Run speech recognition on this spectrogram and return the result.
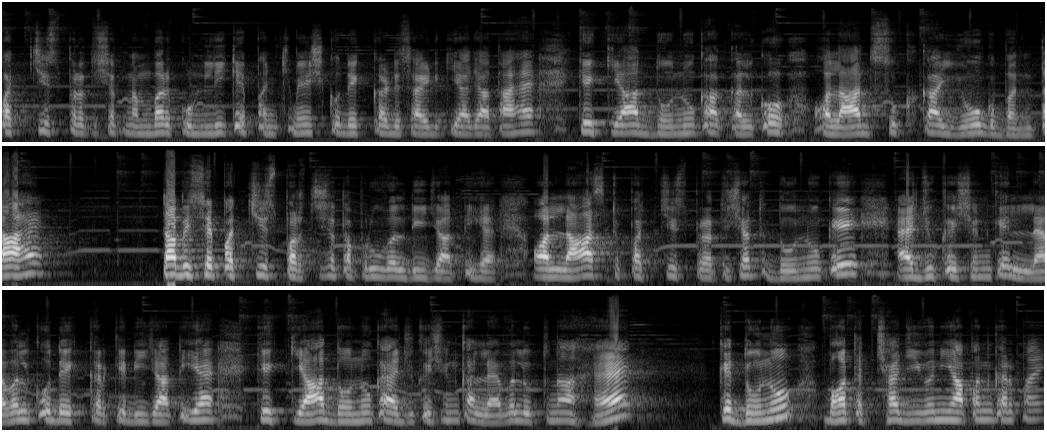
25 प्रतिशत नंबर कुंडली के पंचमेश को देखकर डिसाइड किया जाता है कि क्या दोनों का कल को औलाद सुख का योग बनता है। तब इसे 25 प्रतिशत अप्रूवल दी जाती है और लास्ट 25 प्रतिशत दोनों के एजुकेशन के लेवल को देख करके दी जाती है कि क्या दोनों का एजुकेशन का लेवल उतना है कि दोनों बहुत अच्छा जीवन यापन कर पाए।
